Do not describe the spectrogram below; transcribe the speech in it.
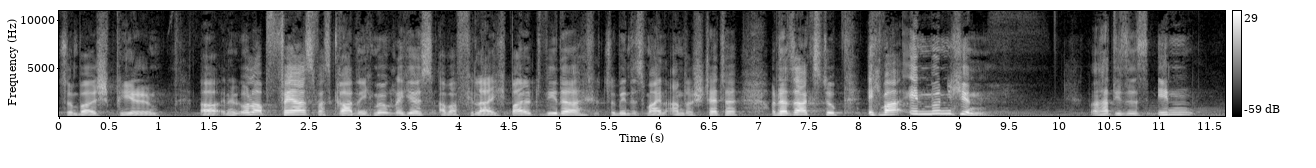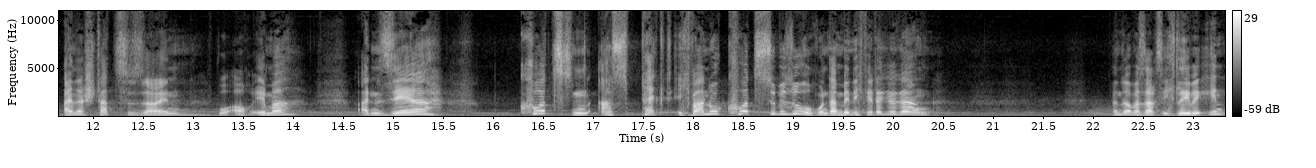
zum Beispiel äh, in den Urlaub fährst, was gerade nicht möglich ist, aber vielleicht bald wieder, zumindest mal in andere Städte, und dann sagst du, ich war in München. Man hat dieses in einer Stadt zu sein, wo auch immer, einen sehr kurzen Aspekt. Ich war nur kurz zu Besuch und dann bin ich wieder gegangen. Wenn du aber sagst, ich lebe in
